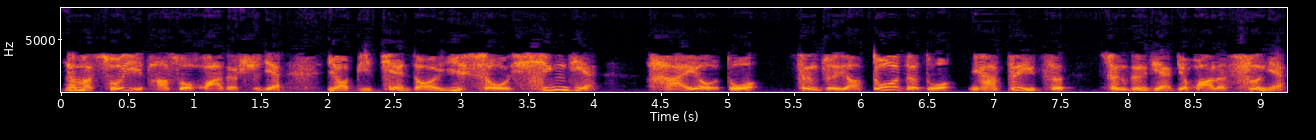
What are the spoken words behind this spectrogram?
那么，所以他所花的时间要比建造一艘新舰还要多，甚至要多得多。你看，这一次深圳舰就花了四年，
